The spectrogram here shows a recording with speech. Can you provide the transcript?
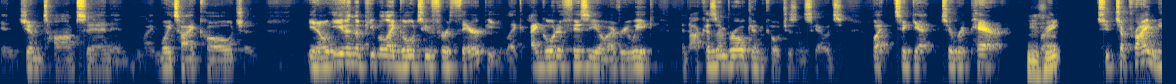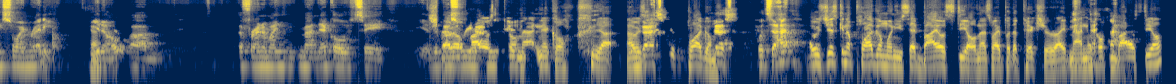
and Jim Thompson and my Muay Thai coach and you know even the people I go to for therapy. Like I go to physio every week, and not because I'm broken, coaches and scouts, but to get to repair, Mhm. right? To to prime me so I'm ready. Yeah. You know, um, a friend of mine, Matt Nichol, would say the Shout best out rehab is Matt Nichol. yeah, I was best, plug him. best. What's that? I was just gonna plug him when you said BioSteel, and that's why I put the picture. Right, Matt Nichol from BioSteel.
